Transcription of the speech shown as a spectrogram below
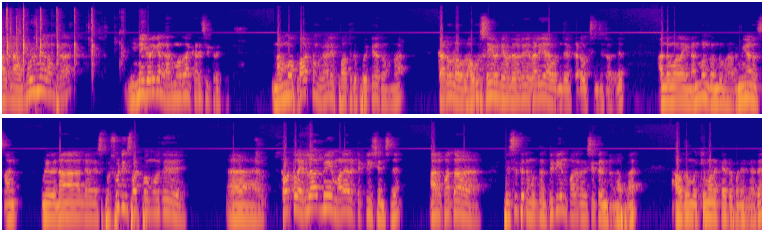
அதை நான் முழுமையாக நம்புறேன். இன்னைக்கு வரைக்கும் எனக்கு அது மாதிரி தான் கிடைச்சிட்டு இருக்கு. நம்ம பாட்டு நம்ம வேலையை பார்த்துட்டு போயிட்டே இருந்தோம்னா கடவுள் அவர் அவர் செய்ய வேண்டிய வேலையை வேலையை வந்து கடவுள் செஞ்சிருவாரு அந்த மாதிரி என் நண்பன் வந்து ஒரு அருமையான சாங் நான் அங்கே ஷூட்டிங் ஸ்பாட் போகும்போது டோட்டலாக எல்லாருமே மலையாள டெக்னீஷியன்ஸு அதில் பார்த்தா விசித்திரன் மட்டும் திடீர்னு பார்க்குற விசித்திரன் இருந்தாப்புல. அவர் தான் முக்கியமான கேரக்டர் பண்ணியிருக்காரு.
